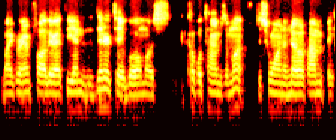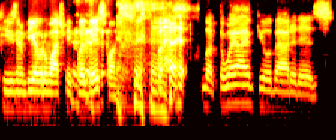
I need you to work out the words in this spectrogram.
my grandfather at the end of the dinner table almost a couple times a month. Just want to know if I'm if he's going to be able to watch me play baseball. but look, the way I feel about it is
